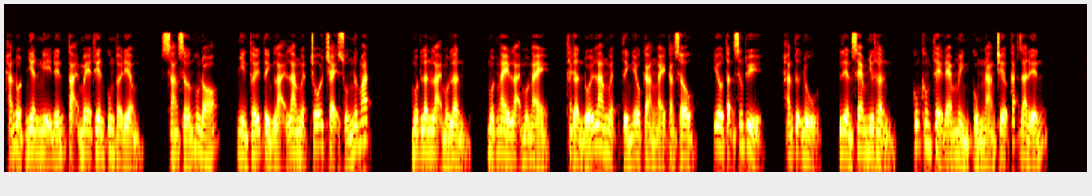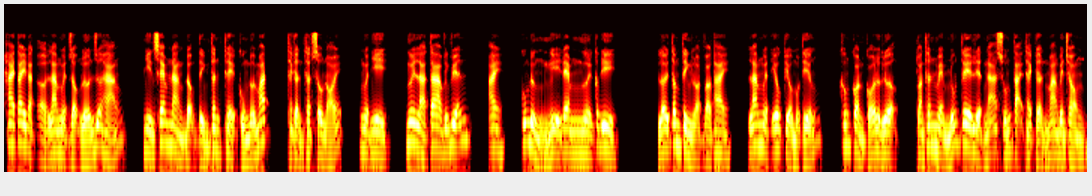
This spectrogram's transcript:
hắn đột nhiên nghĩ đến tại mê thiên cung thời điểm, sáng sớm hôm đó, nhìn thấy tỉnh lại lam nguyệt chỗ chạy xuống nước mắt. Một lần lại một lần, một ngày lại một ngày, thạch thần đối lam nguyệt tình yêu càng ngày càng sâu, yêu tận xương thủy, hắn tự đủ, liền xem như thần, cũng không thể đem mình cùng nàng chia cắt ra đến. Hai tay đặt ở lam nguyệt rộng lớn giữa háng nhìn xem nàng động tình thân thể cùng đôi mắt, thạch thần thật sâu nói, nguyệt nhi, ngươi là ta vĩnh viễn, ai, cũng đừng nghĩ đem ngươi cướp đi. Lời tâm tình lọt vào thai lam nguyệt yêu kiều một tiếng, không còn có lực lượng, toàn thân mềm nhũn tê liệt ngã xuống tại thạch thần mang bên trong,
